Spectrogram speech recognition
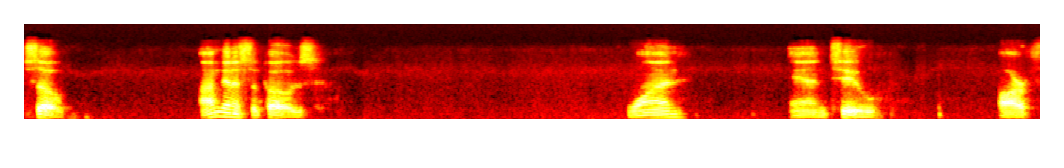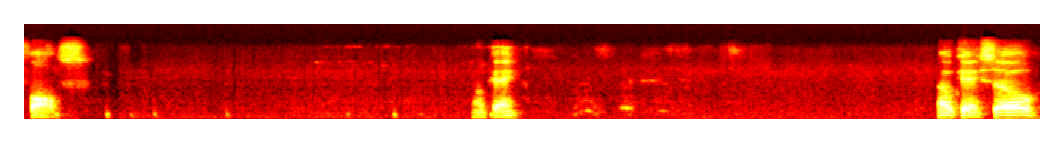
So I'm going to suppose one and two are false. Okay. Okay, so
